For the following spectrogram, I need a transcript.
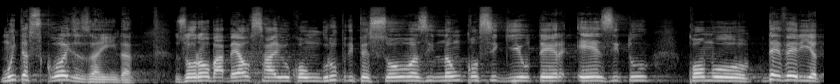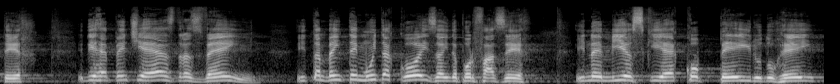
muitas coisas ainda. Zorobabel saiu com um grupo de pessoas e não conseguiu ter êxito como deveria ter. E de repente Esdras vem, e também tem muita coisa ainda por fazer. E Neemias, que é copeiro do rei,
